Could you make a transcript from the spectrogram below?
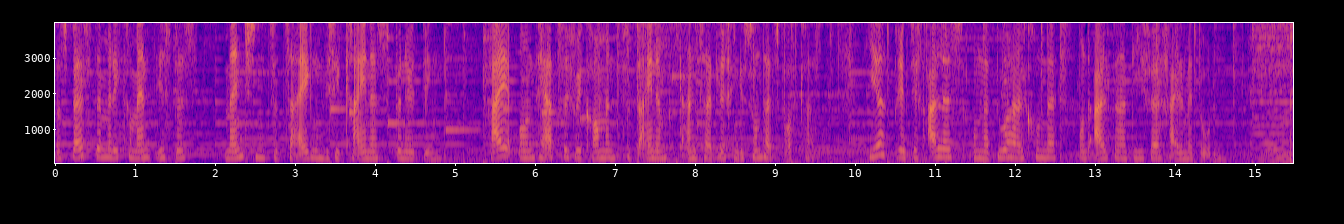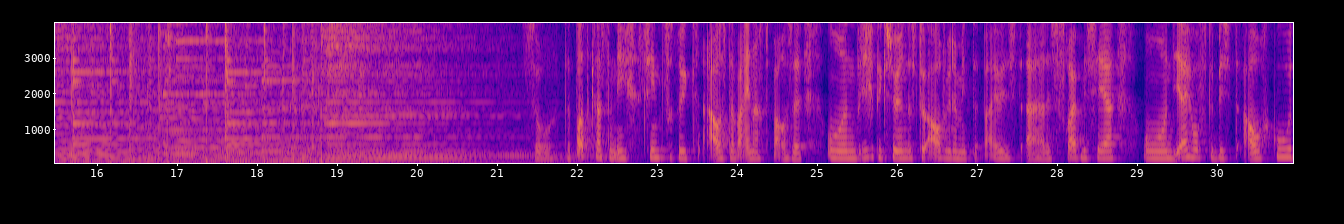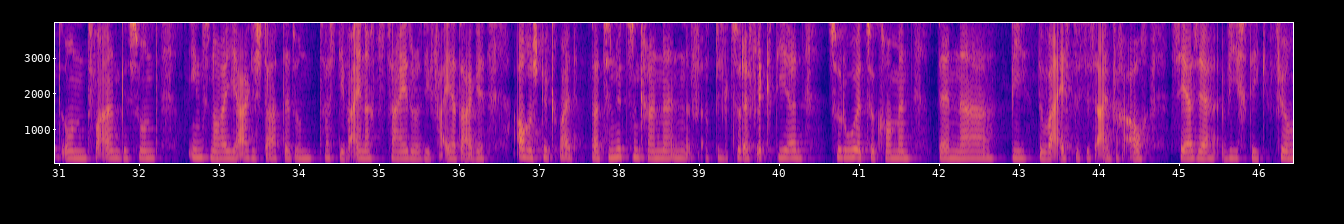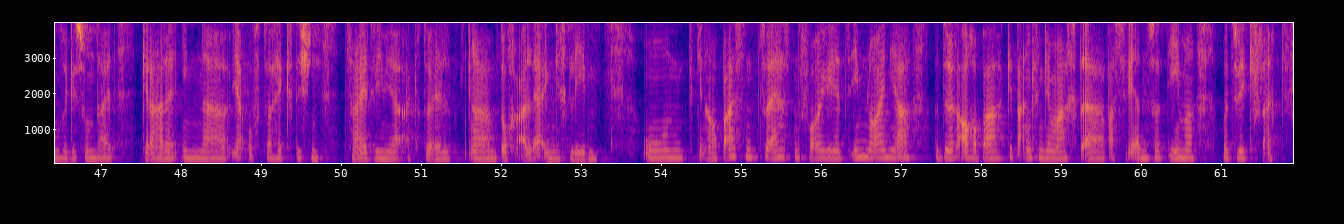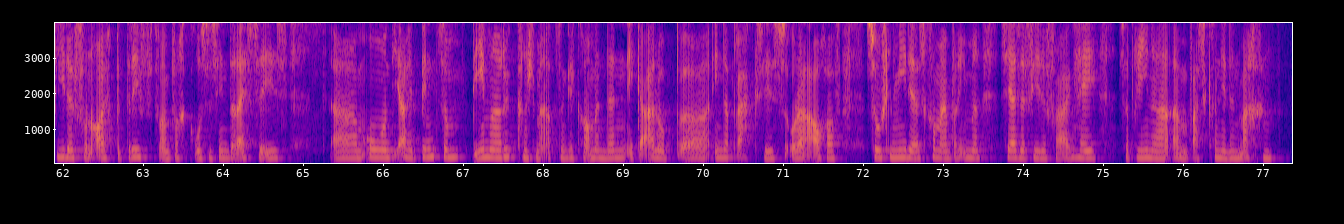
Das beste Medikament ist es, Menschen zu zeigen, wie sie keines benötigen. Hi und herzlich willkommen zu deinem ganzheitlichen Gesundheitspodcast. Hier dreht sich alles um Naturheilkunde und alternative Heilmethoden. So, der Podcast und ich sind zurück aus der Weihnachtspause und richtig schön, dass du auch wieder mit dabei bist. Äh, das freut mich sehr und ja, ich hoffe, du bist auch gut und vor allem gesund ins neue Jahr gestartet und hast die Weihnachtszeit oder die Feiertage auch ein Stück weit dazu nützen können, ein bisschen zu reflektieren, zur Ruhe zu kommen. Denn äh, wie du weißt, es ist einfach auch sehr, sehr wichtig für unsere Gesundheit, gerade in äh, ja, oft so hektischen Zeit, wie wir aktuell äh, doch alle eigentlich leben. Und genau, passend zur ersten Folge jetzt im neuen Jahr natürlich auch ein paar Gedanken gemacht, äh, was werden so ein Thema, wo jetzt wirklich vielleicht viele von euch betrifft, wo einfach großes Interesse ist, ähm, und ja, ich bin zum Thema Rückenschmerzen gekommen, denn egal ob äh, in der Praxis oder auch auf Social Media, es kommen einfach immer sehr, sehr viele Fragen. Hey, Sabrina, ähm, was kann ich denn machen?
